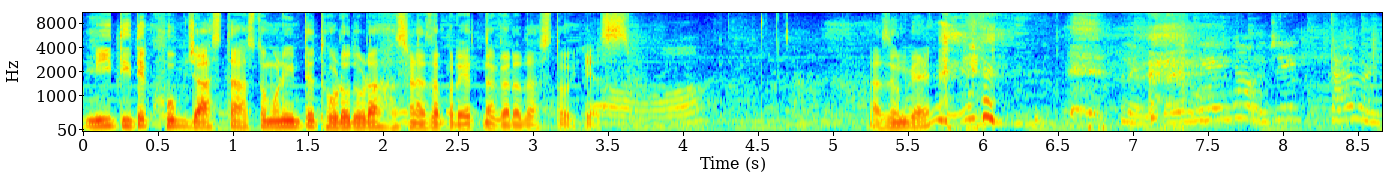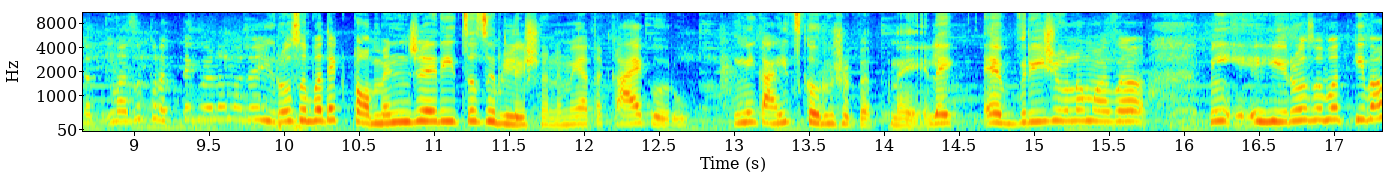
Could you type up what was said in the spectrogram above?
मी तिथे खूप जास्त हसतो म्हणून इथे थोडं थोडं हसण्याचा प्रयत्न करत असतो. येस अजून काय? माझं प्रत्येक वेळेला माझ्या हिरोसोबत एक टॉम अँड जेरीचंच रिलेशन आहे. मी आता काय करू? मी काहीच करू शकत नाही. लाईक एव्हरी शोला माझं मी हिरोसोबत किंवा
